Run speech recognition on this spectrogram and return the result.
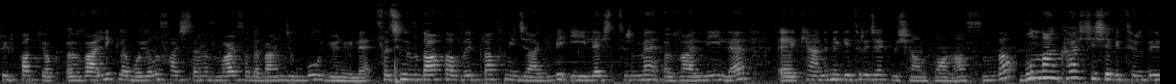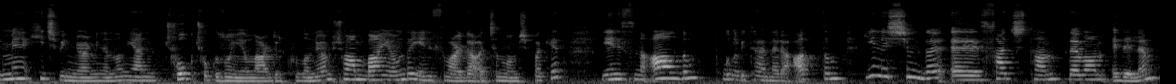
sülfat yok. Özellikle boyalı saçlarınız varsa da bence bu yönüyle saçınızı daha fazla yıpratmayacağı gibi iyileştirme özelliğiyle e, kendine getirecek bir şampuan aslında. Bundan kaç şişe bitirdiğimi hiç bilmiyorum inanın. Yani çok çok uzun yıllardır kullanıyorum. Şu an banyomda yenisi var daha açılmamış paket. Yenisini aldım. Bunu bitenlere attım. Yine şimdi e, saçtan devam edelim.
